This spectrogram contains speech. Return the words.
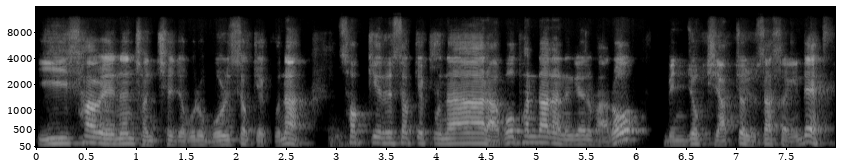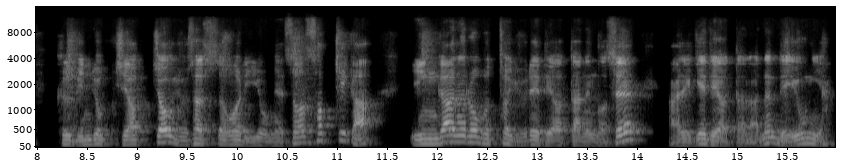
이 사회는 전체적으로 뭘 썼겠구나. 석기를 썼겠구나라고 판단하는 게 바로 민족 지역적 유사성인데 그 민족 지역적 유사성을 이용해서 석기가 인간으로부터 유래되었다는 것을 알게 되었다라는 내용이야.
